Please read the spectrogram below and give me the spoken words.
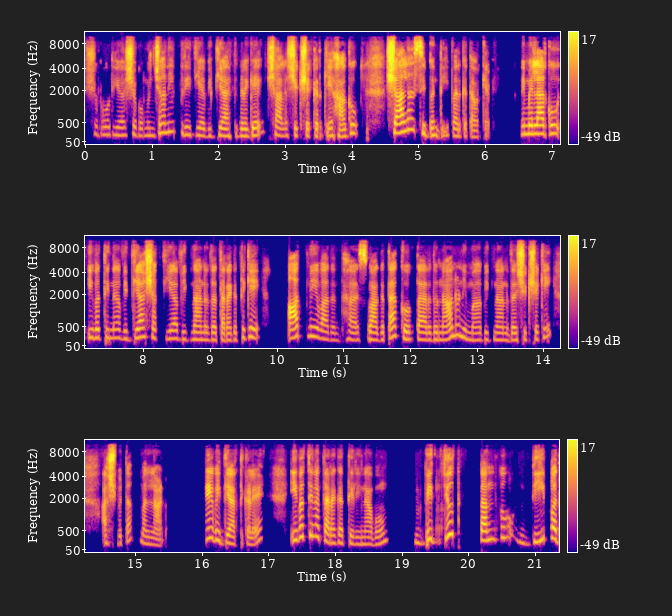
ಶುಭೋದಯ ಶುಭ ಮುಂಜಾನೆ ಪ್ರೀತಿಯ ವಿದ್ಯಾರ್ಥಿಗಳಿಗೆ, ಶಾಲಾ ಶಿಕ್ಷಕರಿಗೆ ಹಾಗೂ ಶಾಲಾ ಸಿಬ್ಬಂದಿ ವರ್ಗದವರಿಗೆ. ನಿಮ್ಮೆಲ್ಲರಿಗೂ ಇವತ್ತಿನ ವಿದ್ಯಾಶಕ್ತಿಯ ವಿಜ್ಞಾನದ ತರಗತಿಗೆ ಆತ್ಮೀಯವಾದಂತಹ ಸ್ವಾಗತ. ಕೋರ್ತಾ ಇರೋದು ನಾನು, ನಿಮ್ಮ ವಿಜ್ಞಾನದ ಶಿಕ್ಷಕಿ ಅಶ್ವಿತಾ ಮಲ್ನಾಡ್. ಪ್ರಿಯ ವಿದ್ಯಾರ್ಥಿಗಳೇ, ಇವತ್ತಿನ ತರಗತಿಯಲ್ಲಿ ನಾವು ವಿದ್ಯುತ್ ತಂತು ದೀಪದ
